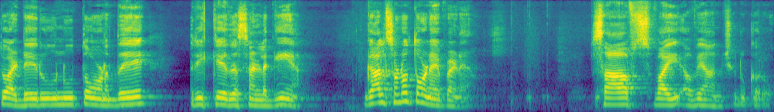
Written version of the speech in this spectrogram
ਤੁਹਾਡੇ ਰੂਹ ਨੂੰ ਧੋਣ ਦੇ ਤਰੀਕੇ ਦੱਸਣ ਲੱਗੀ ਆ ਗੱਲ ਸੁਣੋ, ਧੋਣੇ ਪੈਣਾ ਸਾਫ਼ ਸਫ਼ਾਈ ਅਭਿਆਨ ਸ਼ੁਰੂ ਕਰੋ।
